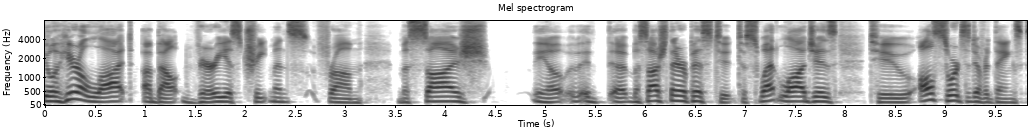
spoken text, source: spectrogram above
You'll hear a lot about various treatments from massage you know, uh, massage therapists to, to sweat lodges to all sorts of different things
